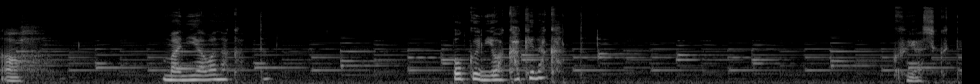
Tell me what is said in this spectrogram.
ああ間に合わなかった。僕には書けなかった。悔しくて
